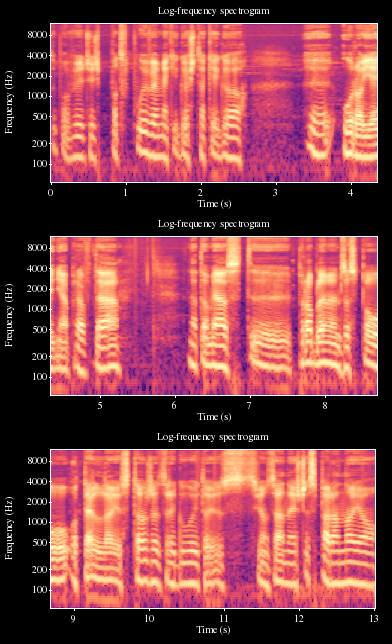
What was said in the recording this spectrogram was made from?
to powiedzieć, pod wpływem jakiegoś takiego y, urojenia, prawda? Natomiast y, problemem zespołu Otella jest to, że z reguły to jest związane jeszcze z paranoją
